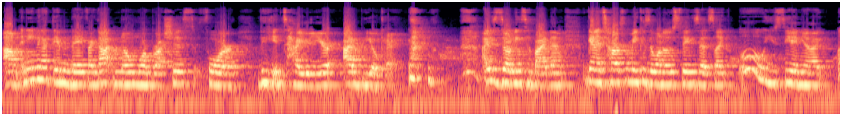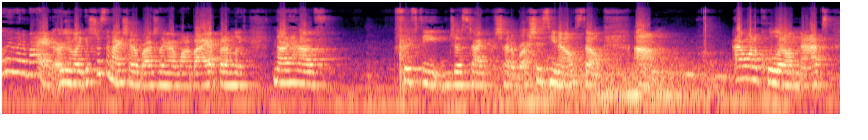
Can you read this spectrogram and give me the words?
Um, and even at the end of the day, if I got no more brushes for the entire year, I'd be okay. I just don't need to buy them. Again, it's hard for me because it's one of those things that's like, oh, you see it and you're like, oh, I want to buy it. Or you're like, it's just an eyeshadow brush, like I want to buy it. But I'm like, no, I have 50 just eyeshadow brushes, you know? So um, I want to cool it on that.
